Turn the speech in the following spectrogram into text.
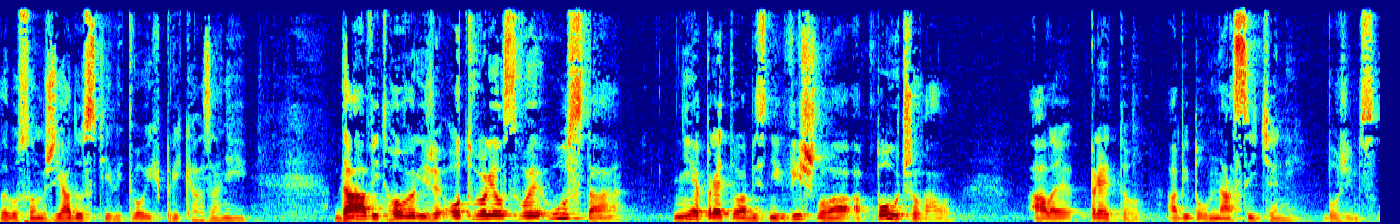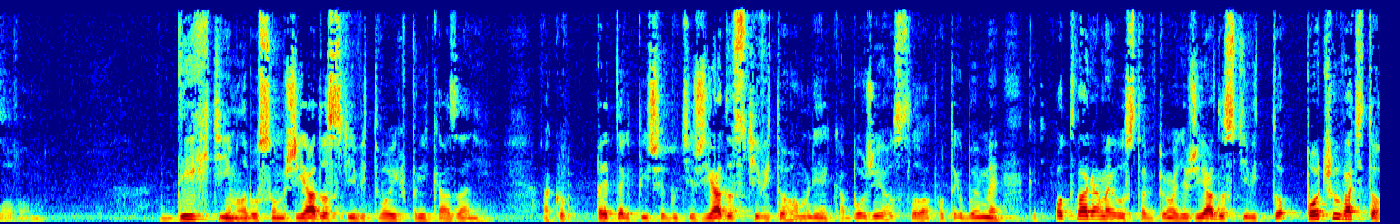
lebo som žiadostivý tvojich prikázaní. Dávid hovorí, že otvoril svoje ústa nie preto, aby z nich vyšlo a, a poučoval, ale preto, aby bol nasýtený Božím slovom. Dychtím, lebo som žiadostivý tvojich prikázaní ako Peter píše, buďte žiadostiví toho mlieka, Božieho slova. Potrebujeme, keď otvárame ústa, v prvom rade žiadostiví to, počúvať to,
